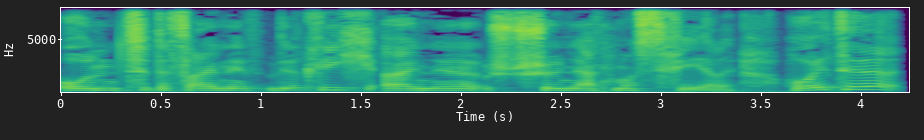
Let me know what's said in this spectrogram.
Und das war eine, wirklich eine schöne Atmosphäre. Heute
